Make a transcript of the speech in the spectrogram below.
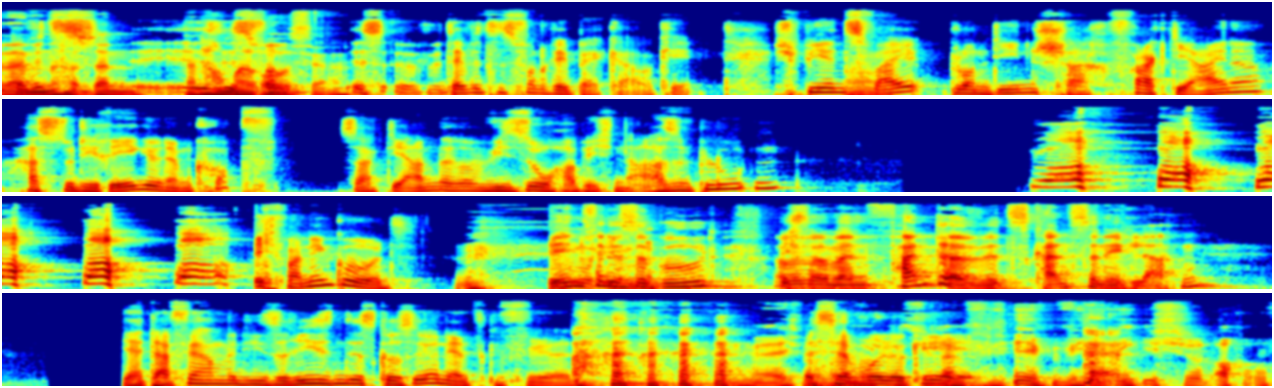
dann- Witz dann- ist- dann hau mal ist von, raus, ja. Ist, äh, der Witz ist von Rebecca, okay. Spielen Ah. zwei Blondinen Schach. Fragt die eine, hast du die Regeln im Kopf? Sagt die andere, wieso habe ich Nasenbluten? Ich fand ihn gut. den findest du gut, aber über meinen Fanta-Witz kannst du nicht lachen. Ja, dafür haben wir diese Riesendiskussion jetzt geführt. Ja, ich Ist ja wohl okay. Nehmen wir eigentlich schon auf.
